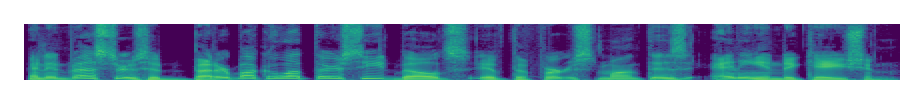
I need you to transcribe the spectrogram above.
and investors had better buckle up their seatbelts if the first month is any indication.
